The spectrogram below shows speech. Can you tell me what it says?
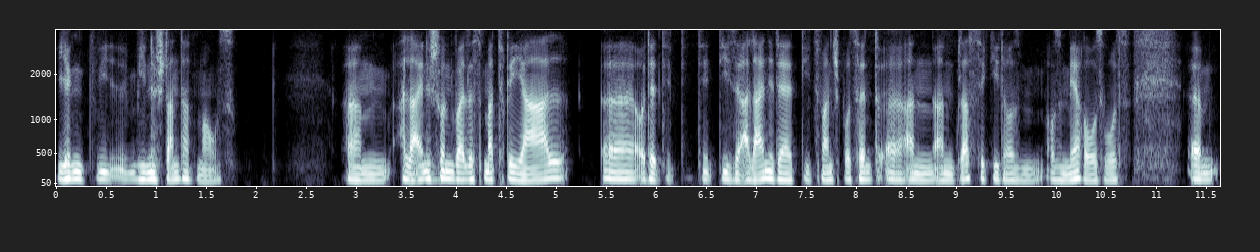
irgendwie wie eine Standardmaus. Ähm, alleine schon, weil das Material äh, oder die, die, diese alleine der die 20 Prozent äh, an, an Plastik, die du aus dem, aus dem Meer rausholst, ähm,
